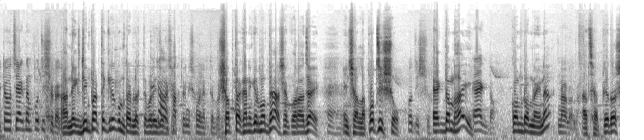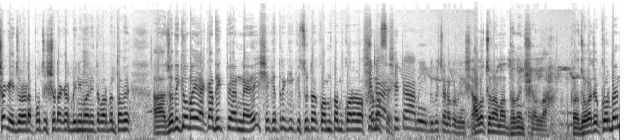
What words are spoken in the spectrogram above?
এটা হচ্ছে একদম পঁচিশশো টাকা। আর নেক্সট ডিম পারতে কীরকম টাইম লাগতে পারে? সপ্তাহে সময় লাগতে পারে। সপ্তাহ খানিকের মধ্যে আশা করা যায় ইনশাল্লাহ পঁচিশশো। পঁচিশশো। একদম ভাই? একদম। কম টম নাই না? না, না, না। আচ্ছা প্রিয় দর্শক এই জোড়াটা পঁচিশশো টাকার বিনিময় নিতে পারবেন। তবে যদি কেউ ভাই একাধিক পেয়ার নেয় সেক্ষেত্রে কি কিছুটা কম টম করার অপশন আছে? সেটা আমি বিবেচনা করব আলোচনার মাধ্যমে ইনশাল্লাহ আপনারা যোগাযোগ করবেন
